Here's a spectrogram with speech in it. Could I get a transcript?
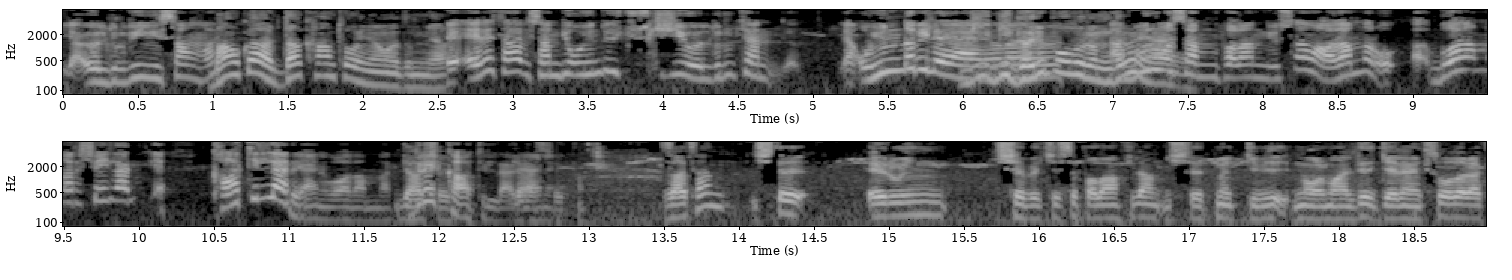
ya öldürdüğü insan var. Ben o kadar Duck Hunt oynamadım ya. E, evet abi sen bir oyunda 300 kişiyi öldürürken ya oyunda bile yani. bir, bir garip olurum Ya değil mi yani? vurmasam mı falan diyorsun ama adamlar bu adamlar şeyler ya, katiller yani bu adamlar. Direkt Gerçekten, katiller yani. Gerçekten. Zaten işte eroin şebekesi falan filan işletmek gibi normalde geleneksel olarak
